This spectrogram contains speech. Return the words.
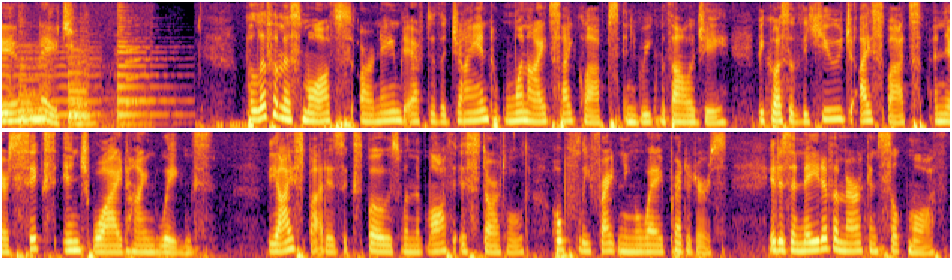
In Nature. Polyphemus moths are named after the giant one eyed cyclops in Greek mythology because of the huge eye spots on their six inch wide hind wings. The eye spot is exposed when the moth is startled, hopefully frightening away predators. It is a native American silk moth.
